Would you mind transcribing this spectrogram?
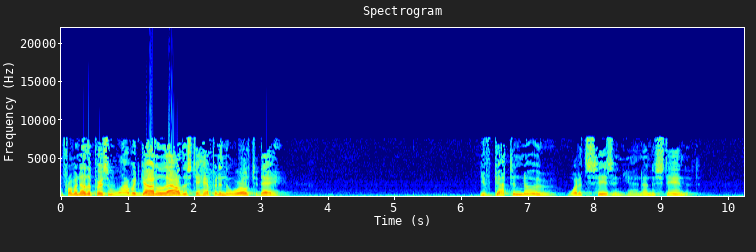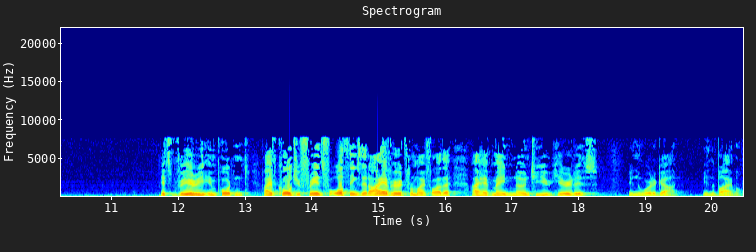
from another person, why would God allow this to happen in the world today? You've got to know what it says in here and understand it. It's very important. I have called you friends for all things that I have heard from my Father, I have made known to you. Here it is in the Word of God, in the Bible.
